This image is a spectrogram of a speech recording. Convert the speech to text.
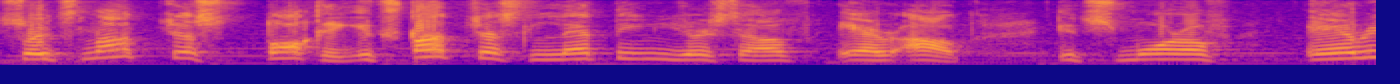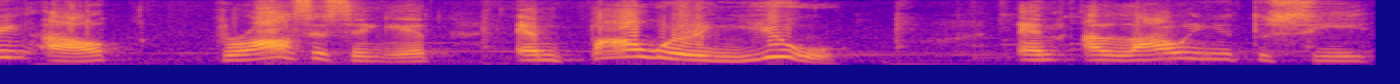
So it's not just talking, it's not just letting yourself air out. It's more of airing out, processing it, empowering you, and allowing you to see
